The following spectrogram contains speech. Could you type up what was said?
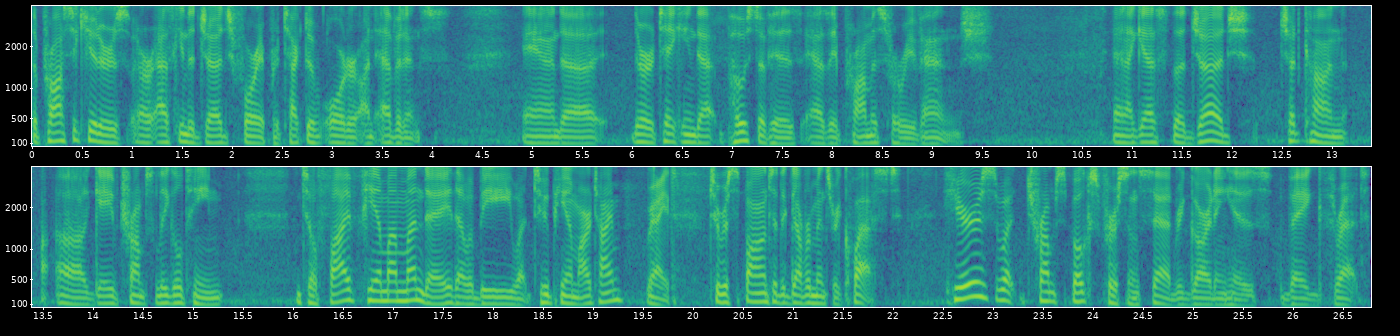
the prosecutors are asking the judge for a protective order on evidence, and uh, they're taking that post of his as a promise for revenge. And I guess the judge, Chutkan, uh, gave Trump's legal team until 5 p.m. on Monday. That would be, what, 2 p.m. our time? Right. To respond to the government's request. Here's what Trump's spokesperson said regarding his vague threat.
